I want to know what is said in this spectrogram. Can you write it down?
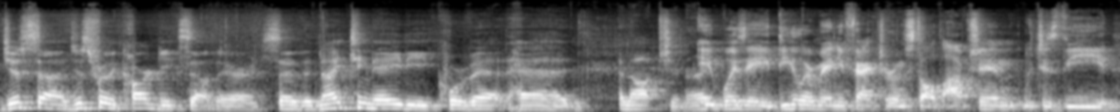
just uh, just for the car geeks out there, so the 1980 Corvette had an option, right? It was a dealer manufacturer installed option, which is the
